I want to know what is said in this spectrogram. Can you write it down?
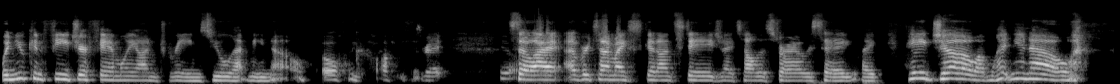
when you can feed your family on dreams you let me know. Oh god. right so I every time I get on stage and I tell this story, I always say like, "Hey Joe, I'm letting you know."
